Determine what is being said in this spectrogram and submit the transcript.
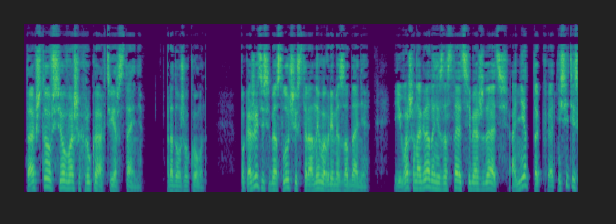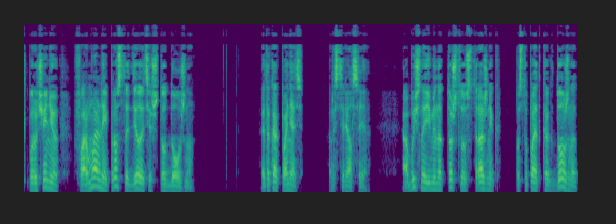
«Так что все в ваших руках, Тверстайне», — продолжил Кован. «Покажите себя с лучшей стороны во время задания» и ваша награда не заставит себя ждать, а нет, так отнеситесь к поручению формально и просто делайте, что должно». «Это как понять?» — растерялся я. «Обычно именно то, что стражник поступает как должно,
